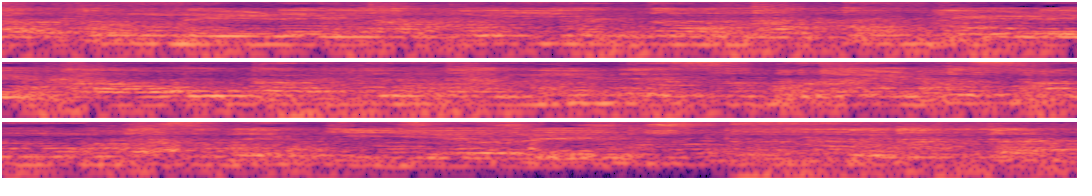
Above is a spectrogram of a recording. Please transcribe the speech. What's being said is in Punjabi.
ਜਾ ਤੂੰ ਨੇੜੇ ਆ ਬਈ, ਏਦਾਂ ਨਾ ਤੂੰ ਗੇੜੇ ਖਾਓ। ਕਰ ਦਿੰਦੇ ਨੀ ਡਿਸਪਰੇਟ ਸਾਨੂੰ ਦੱਸਦੇ ਕੀ ਹੈ। ਰੇਟ ਤੇ ਦਾ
